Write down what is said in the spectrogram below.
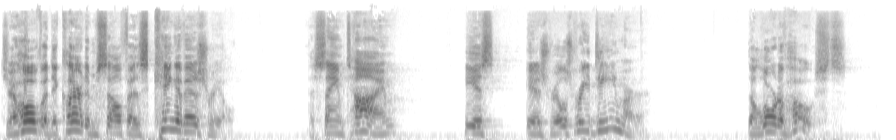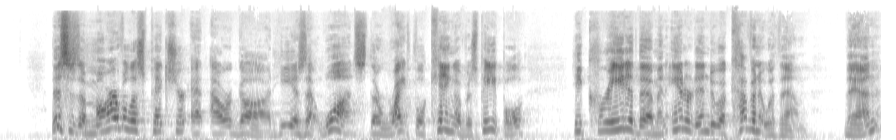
Jehovah declared himself as King of Israel. At the same time, he is Israel's Redeemer, the Lord of hosts. This is a marvelous picture at our God. He is at once the rightful king of his people. He created them and entered into a covenant with them. Then,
